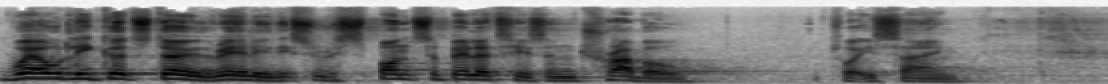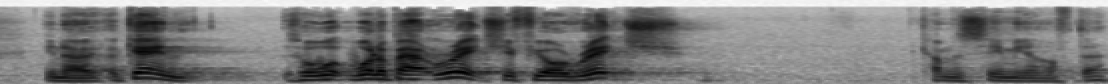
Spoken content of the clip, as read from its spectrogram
worldly goods do, really. It's responsibilities and trouble. That's what he's saying. You know, again, so what about rich? If you're rich, come and see me after.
